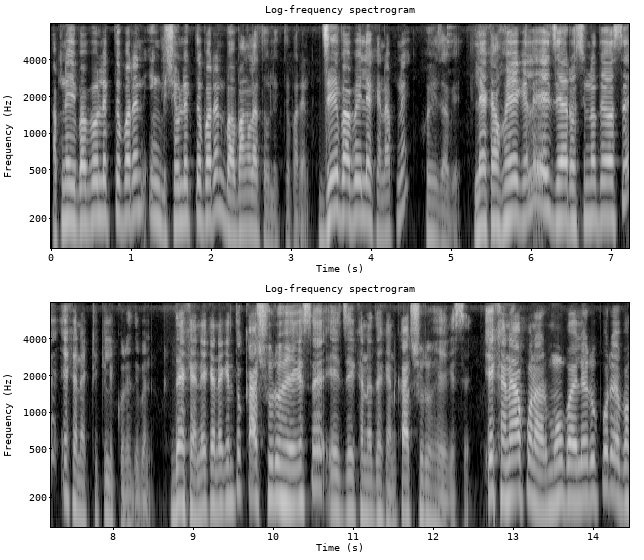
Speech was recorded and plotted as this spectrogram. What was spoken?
আপনি এইভাবেও লিখতে পারেন ইংলিশেও লিখতে পারেন বা বাংলাতেও লিখতে পারেন। যেভাবেই লেখেন আপনি হয়ে যাবে। লেখা হয়ে গেলে এই যে আরও চিহ্ন দেওয়া আছে, এখানে একটি ক্লিক করে দিবেন। দেখেন, এখানে কিন্তু কাজ শুরু হয়ে গেছে। এই যে এখানে দেখেন, কাজ শুরু হয়ে গেছে। এখানে আপনার মোবাইলের উপর এবং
